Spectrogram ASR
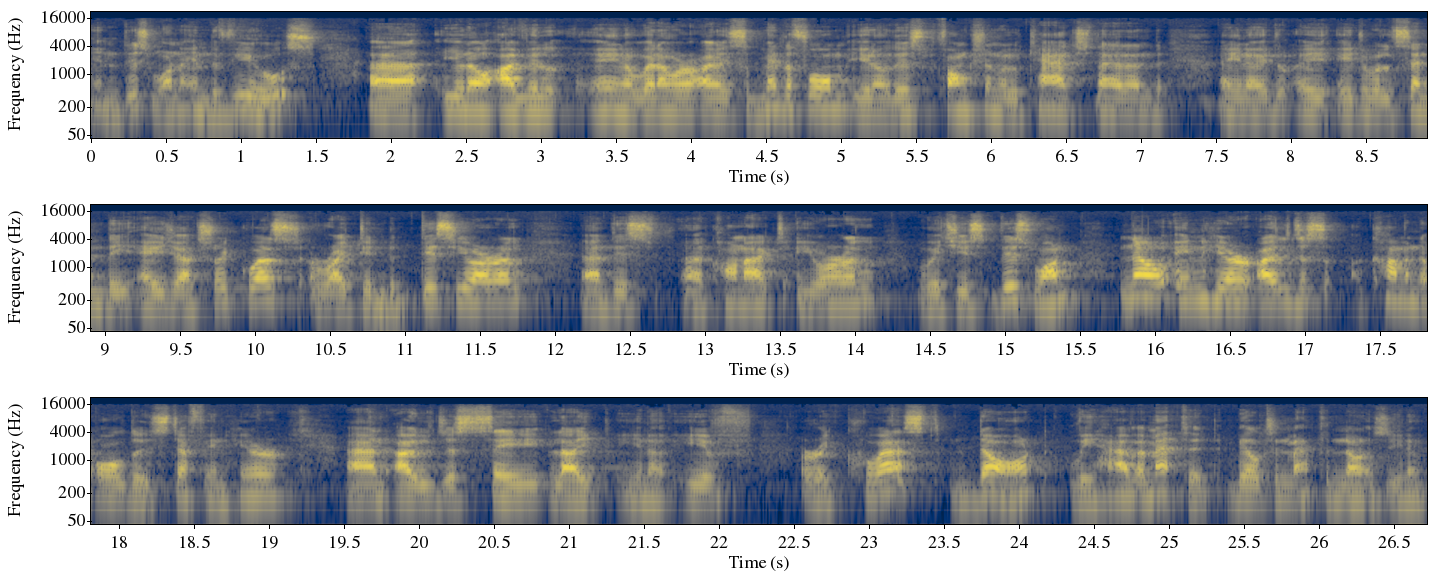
in this one in the views uh, you know I will you know whenever I submit the form you know this function will catch that and you know it, it will send the ajax request right into this url uh, this uh, contact url which is this one. Now in here i'll just comment all the stuff in here and i will just say like you know if request dot we have a method built-in method known as you know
